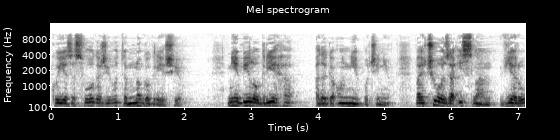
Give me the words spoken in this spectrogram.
koji je za svoga života mnogo griješio. Nije bilo grijeha, a da ga on nije počinio. Pa je čuo za islam vjeru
